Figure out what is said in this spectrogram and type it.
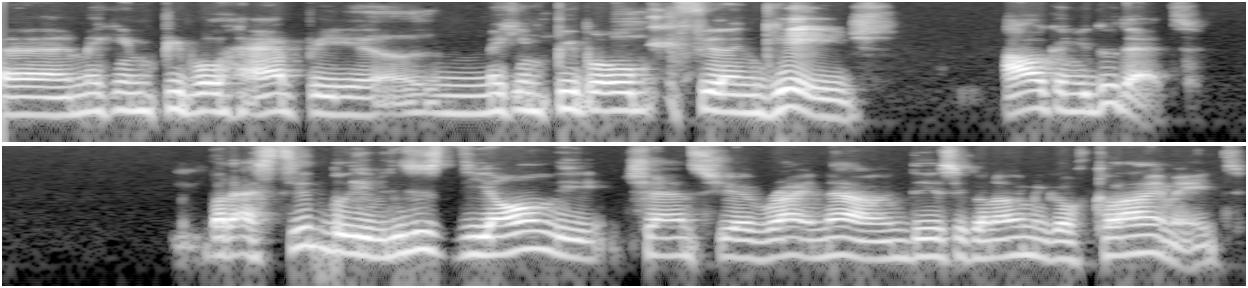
uh, making people happy, uh, making people feel engaged. How can you do that? But I still believe this is the only chance you have right now in this economical climate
